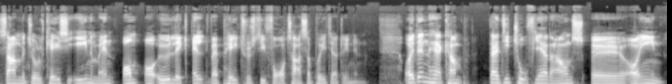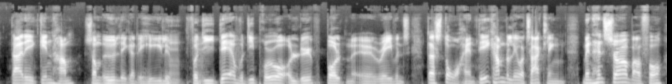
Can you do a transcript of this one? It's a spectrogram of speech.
sammen med Joel Casey ene mand om at ødelægge alt, hvad Patriots de foretager sig på et linjen Og i den her kamp, der er de to fjerde downs øh, og en, der er det igen ham, som ødelægger det hele. Mm. Fordi der, hvor de prøver at løbe bolden, øh, Ravens, der står han. Det er ikke ham, der laver taklingen, men han sørger bare for,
